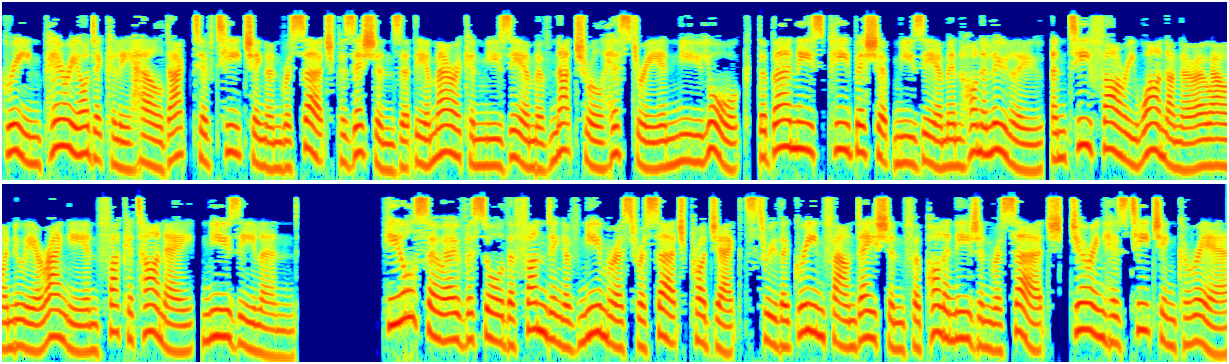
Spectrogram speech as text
Green periodically held active teaching and research positions at the American Museum of Natural History in New York, the Bernice P. Bishop Museum in Honolulu, and Te Whare Wānanga o Awanuiarangi in Whakatane, New Zealand. He also oversaw the funding of numerous research projects through the Green Foundation for Polynesian Research. During his teaching career,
